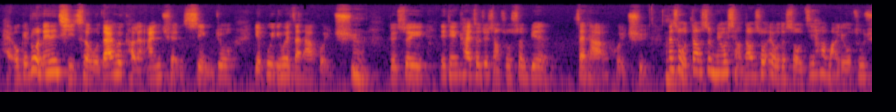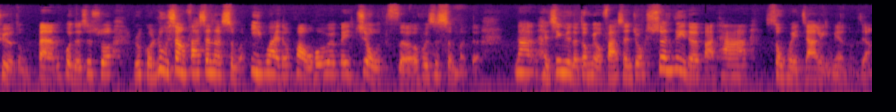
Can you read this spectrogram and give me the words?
还 OK。如果那天骑车，我大概会考量安全性，就也不一定会载他回去。嗯、对，所以那天开车就想说顺便载他回去。但是我倒是没有想到说，哎，我的手机号码流出去了怎么办？或者是说，如果路上发生了什么意外的话，我会不会被救责或是什么的？那很幸运的都没有发生，就顺利的把他送回家里面了。这样，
